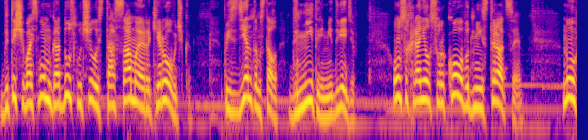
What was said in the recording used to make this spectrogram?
В 2008 году случилась та самая рокировочка. Президентом стал Дмитрий Медведев. Он сохранил Суркова в администрации – ну,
